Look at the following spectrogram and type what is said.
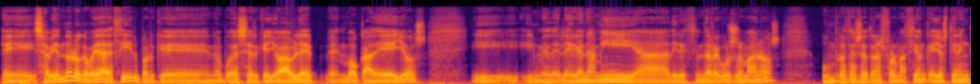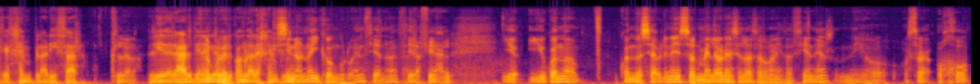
Eh, sabiendo lo que voy a decir, porque no puede ser que yo hable en boca de ellos y, y me deleguen a mí, a Dirección de Recursos Humanos, un proceso de transformación que ellos tienen que ejemplarizar. Claro. Liderar tiene No, que porque- ver con dar ejemplo. Si no, no hay congruencia, ¿no? Es decir, al final, yo, yo cuando, cuando se abren esos melones en las organizaciones, digo, ostras, ojo,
